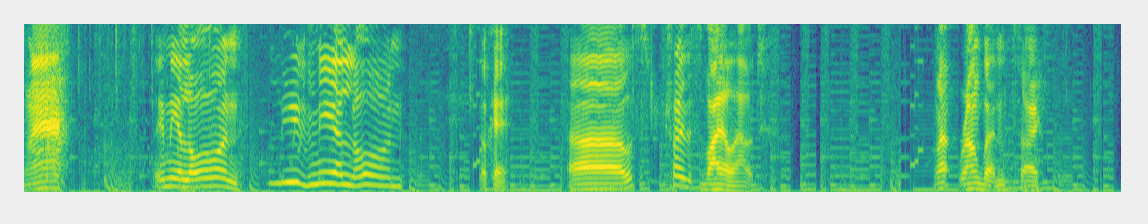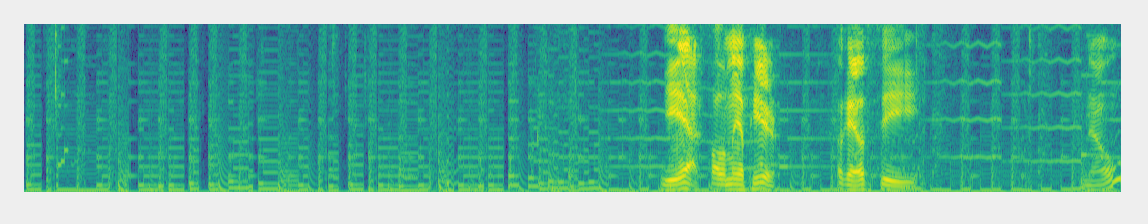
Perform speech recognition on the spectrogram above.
Ah! Leave me alone! Leave me alone! Okay, uh, let's try this vial out. Oh, wrong button, sorry. Yeah, follow me up here. Okay, let's see. No?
